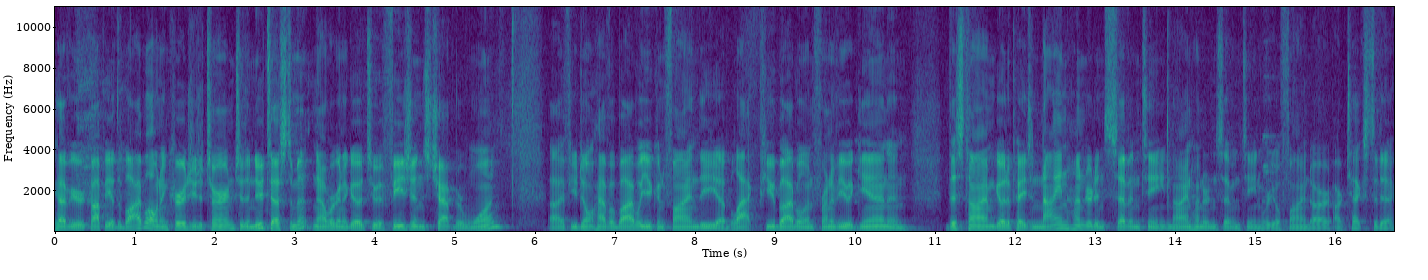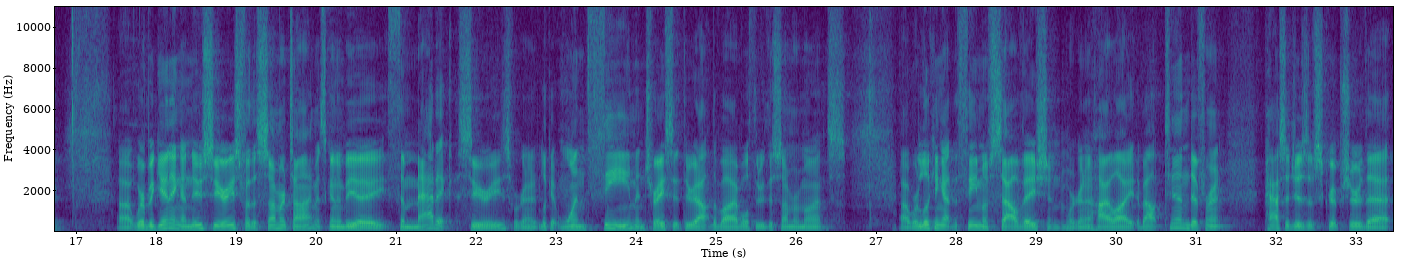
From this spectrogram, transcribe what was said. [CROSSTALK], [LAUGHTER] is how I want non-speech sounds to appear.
have your copy of the Bible, I want to encourage you to turn to the New Testament. Now we're going to go to Ephesians chapter 1. Uh, if you don't have a Bible, you can find the uh, Black Pew Bible in front of you again. And this time, go to page 917, 917, where you'll find our, our text today. Uh, we're beginning a new series for the summertime. It's going to be a thematic series. We're going to look at one theme and trace it throughout the Bible through the summer months. Uh, we're looking at the theme of salvation, and we're going to highlight about 10 different passages of Scripture that,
